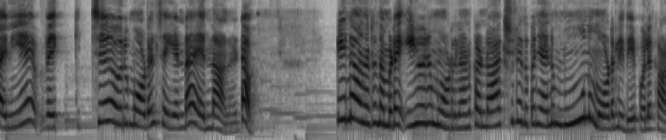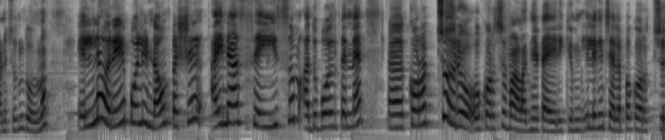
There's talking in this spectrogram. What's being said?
തനിയെ വെച്ച് ഒരു മോഡൽ ചെയ്യേണ്ട എന്നാണ് കേട്ടോ. പിന്നെ വന്നിട്ട് നമ്മുടെ ഈ ഒരു മോഡലാണ് കണ്ടോ? ആക്ച്വലി ഇതിപ്പോൾ ഞാൻ മൂന്ന് മോഡൽ ഇതേപോലെ കാണിച്ചു എന്ന് തോന്നുന്നു. എല്ലാം ഒരേപോലെ ഉണ്ടാവും. പക്ഷേ അതിന്റെ ആ സൈസും അതുപോലെ തന്നെ കുറച്ചൊരു കുറച്ച് വളഞ്ഞിട്ടായിരിക്കും. ഇല്ലെങ്കിൽ ചിലപ്പോൾ കുറച്ച്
